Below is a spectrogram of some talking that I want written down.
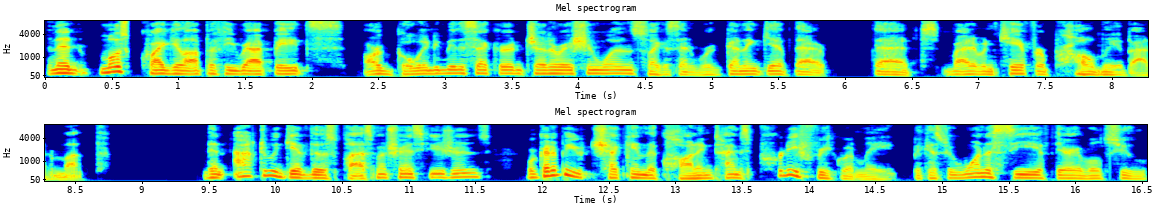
And then most coagulopathy rat baits are going to be the second generation ones. Like I said, we're going to give that, that vitamin K for probably about a month. Then after we give those plasma transfusions, we're going to be checking the clotting times pretty frequently because we want to see if they're able to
